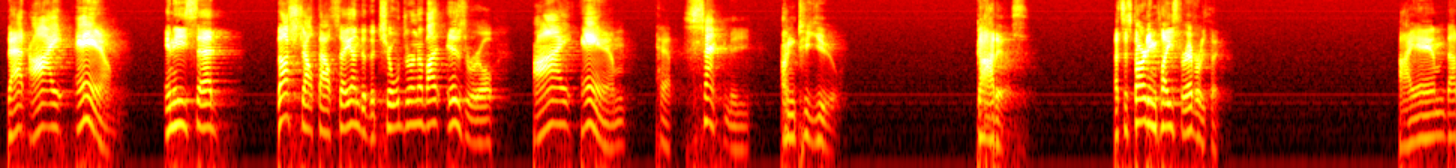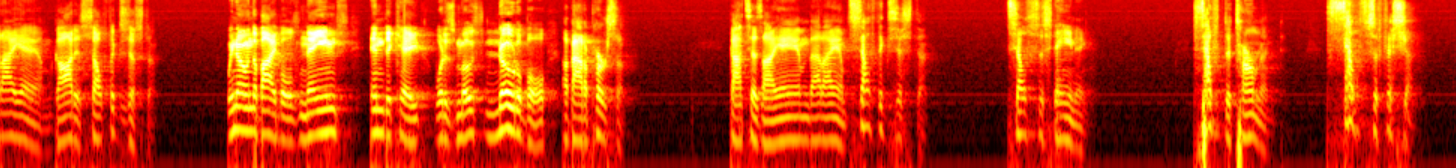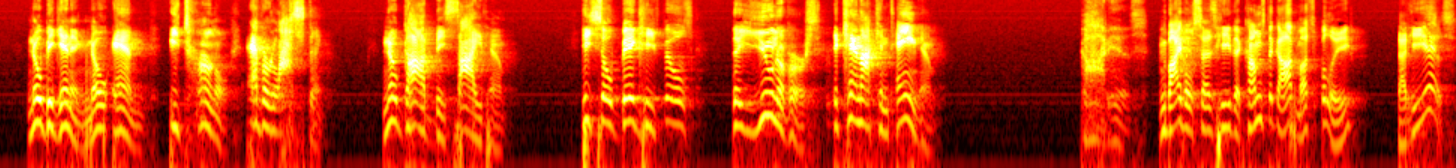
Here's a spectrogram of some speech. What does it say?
that I am. And he said, Thus shalt thou say unto the children of Israel, I am hath sent me unto you. God is. That's a starting place for everything. I am that I am. God is self existent. We know in the Bible, names indicate what is most notable about a person. God says, I am that I am, self existent self sustaining, self determined, self sufficient, no beginning, no end, eternal, everlasting, no God beside him. He's so big he fills the universe, it cannot contain him. God is. And the Bible says, He that comes to God must believe that He is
